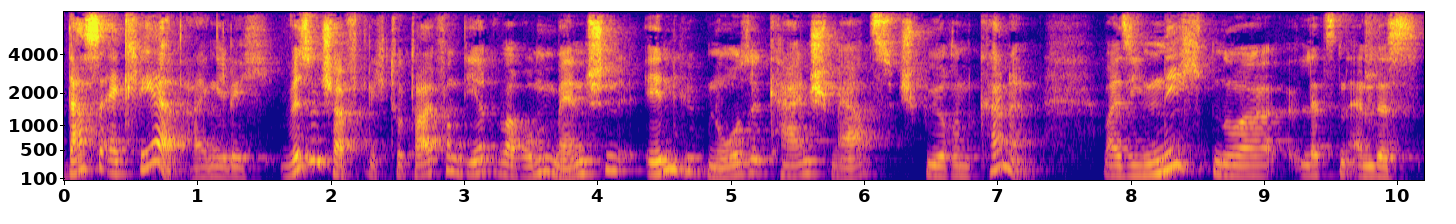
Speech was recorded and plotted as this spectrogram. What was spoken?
das erklärt eigentlich wissenschaftlich total fundiert, warum Menschen in Hypnose keinen Schmerz spüren können. Weil sie nicht nur letzten Endes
